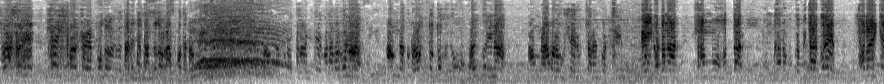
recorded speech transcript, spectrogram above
সরাসরি সেই সরকারের পদলের দাবিতে ছাত্র দল রাজপথে কোনো কথা বলব না। আমরা কোনো রক্ত চোখকেও ভয় করি না। আমরা আবারও হুঁশিয়ার উচ্চারণ করছি। এই ঘটনার সাম্য হত্যার পুঙ্খানুপুঙ্খ বিচার করে সবাইকে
